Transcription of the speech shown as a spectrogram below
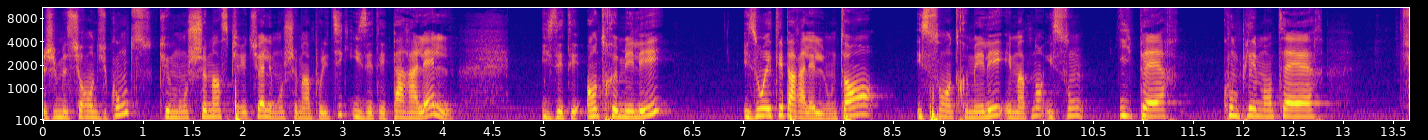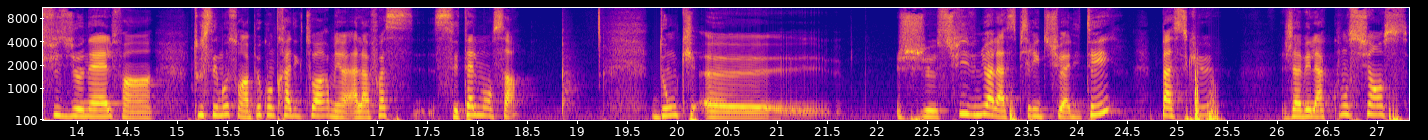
je me suis rendu compte que mon chemin spirituel et mon chemin politique, ils étaient parallèles, ils étaient entremêlés, ils ont été parallèles longtemps, ils se sont entremêlés et maintenant ils sont hyper complémentaires, fusionnels. Enfin, tous ces mots sont un peu contradictoires, mais à la fois c'est tellement ça. Donc, euh, je suis venue à la spiritualité parce que j'avais la conscience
